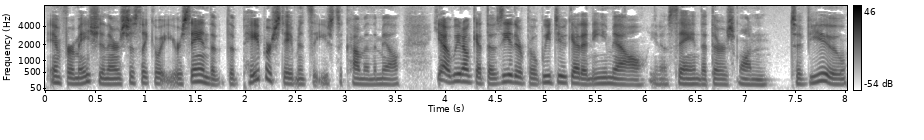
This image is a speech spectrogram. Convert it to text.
information there. It's just like what you were saying, the, the paper statements that used to come in the mail. Yeah, we don't get those either, but we do get an email, you know, saying that there's one to view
